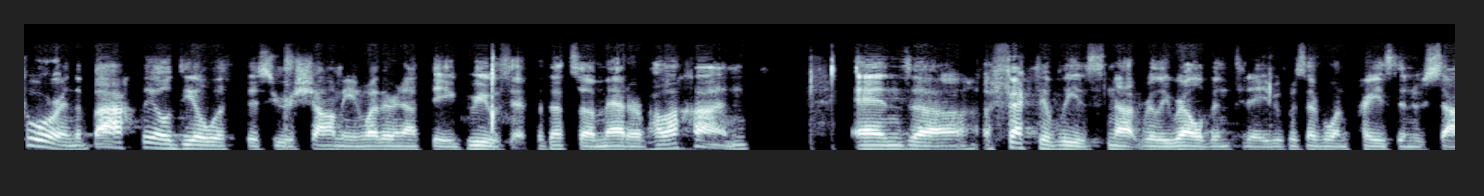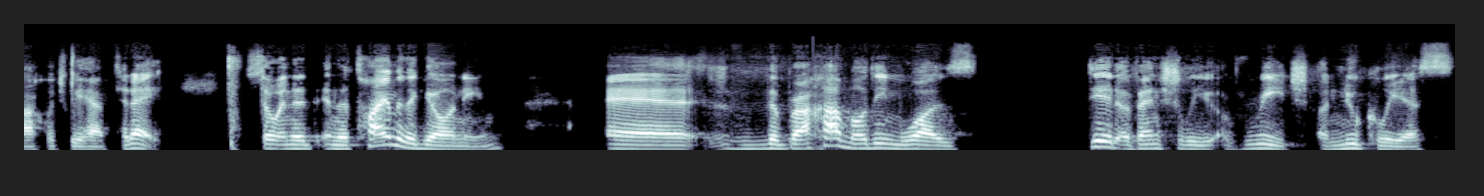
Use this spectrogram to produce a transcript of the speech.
Tur and the Bach, they all deal with this Yerushalmi and whether or not they agree with it. But that's a matter of halacha, and, and uh, effectively, it's not really relevant today because everyone prays the Nusach, which we have today. So in the in the time of the Geonim, uh, the bracha modim was did eventually reach a nucleus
